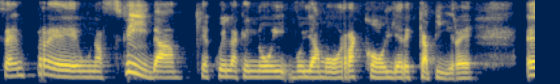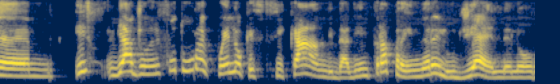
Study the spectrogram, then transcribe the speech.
sempre una sfida che è quella che noi vogliamo raccogliere e capire. Eh, il viaggio nel futuro è quello che si candida ad intraprendere l'UGL, lo,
